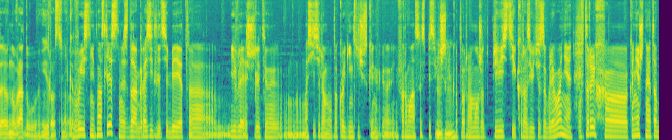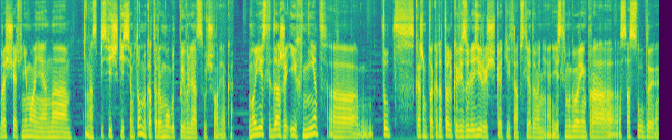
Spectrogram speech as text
э, ну, в роду, из родственников. Выяснить наследственность, да, грозит ли тебе это, являешься ли ты носителем вот такой генетической инф- информации специфической, Мгм. которая может привести к развитию заболевания. Во-вторых, э, конечно, это обращать внимание на э, специфические симптомы, которые могут появляться у человека. Но если даже их нет, э, тут, скажем так, это только визуализирующие какие-то обследования. Если мы говорим про сосуды,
